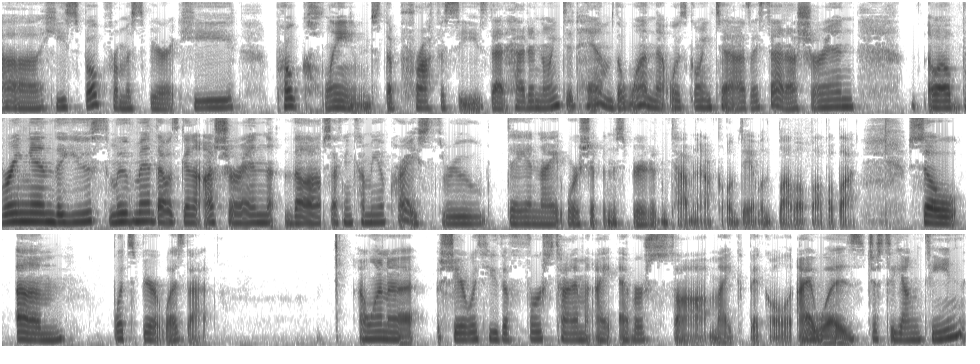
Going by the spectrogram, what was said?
Uh, he spoke from a spirit. He proclaimed the prophecies that had anointed him, the one that was going to, as I said, usher in well, bring in the youth movement that was going to usher in the second coming of Christ through day and night worship in the spirit of the tabernacle of David, blah, blah, blah, blah, blah. So, um, what spirit was that? I want to share with you the first time I ever saw Mike Bickle. I was just a young teen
